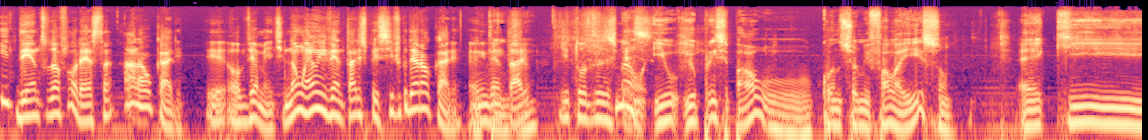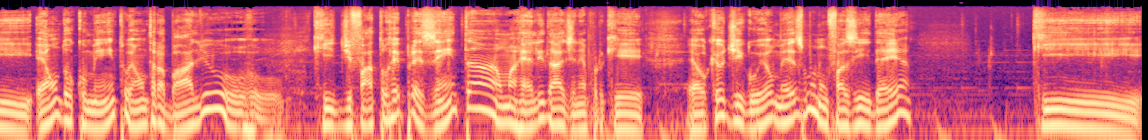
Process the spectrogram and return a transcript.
e dentro da floresta araucária. E, obviamente, não é um inventário específico da araucária, é um Entendi. inventário de todas as espécies. Não, e o, e o principal, o, quando o senhor me fala isso, é que é um documento, é um trabalho que de fato representa uma realidade, né? Porque é o que eu digo, eu mesmo não fazia ideia que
